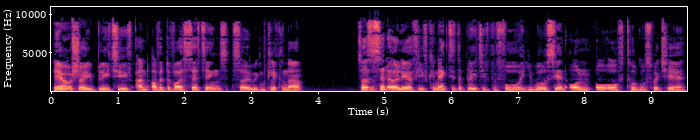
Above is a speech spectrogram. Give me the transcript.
Here it will show you Bluetooth and other device settings, so we can click on that. So as I said earlier, if you've connected the Bluetooth before, you will see an on or off toggle switch here.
